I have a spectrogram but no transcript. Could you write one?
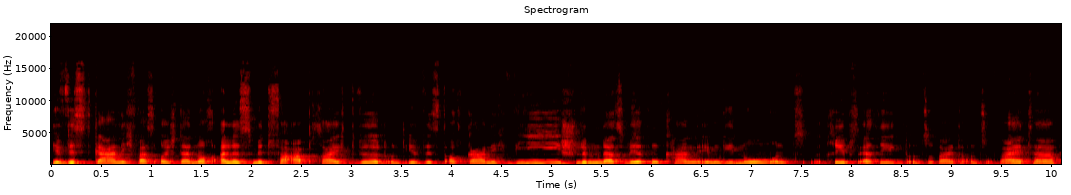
ihr wisst gar nicht, was euch da noch alles mit verabreicht wird und ihr wisst auch gar nicht, wie schlimm das wirken kann im Genom und krebserregend und so weiter und so weiter.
